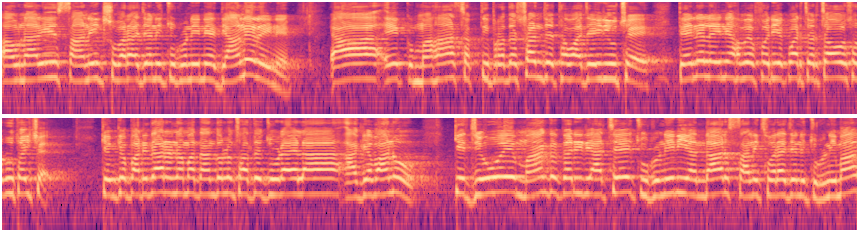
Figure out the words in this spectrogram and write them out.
આવનારી સ્થાનિક સ્વરાજ્યની ચૂંટણીને ધ્યાને લઈને આ એક મહાશક્તિ પ્રદર્શન જે થવા જઈ રહ્યું છે, તેને લઈને હવે ફરી એકવાર ચર્ચાઓ શરૂ થઈ છે. કેમ કે પાટીદાર અનામત આંદોલન સાથે જોડાયેલા આગેવાનો કે જેઓએ માંગ કરી રહ્યા છે ચૂંટણીની અંદર સ્થાનિક સ્વરાજ્યની ચૂંટણીમાં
